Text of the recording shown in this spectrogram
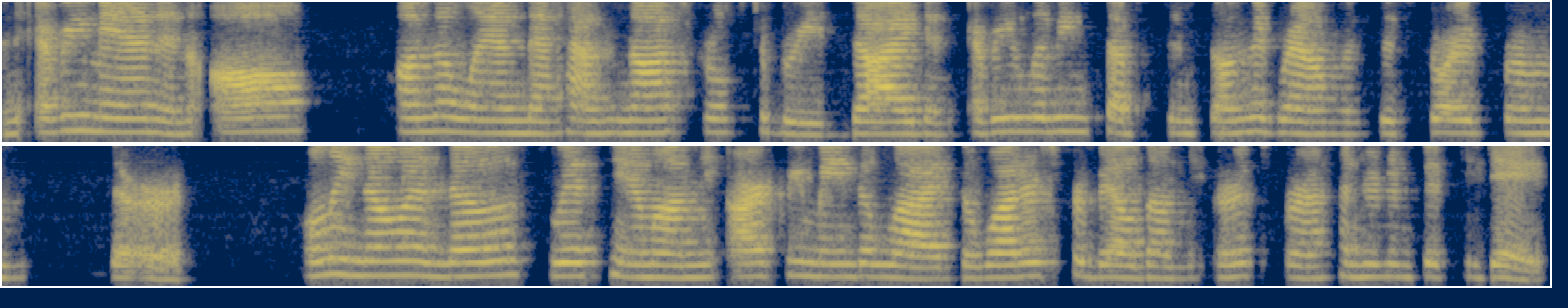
and every man and all on the land that has nostrils to breathe died, and every living substance on the ground was destroyed from the earth. Only Noah and those with him on the ark remained alive. The waters prevailed on the earth for 150 days.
